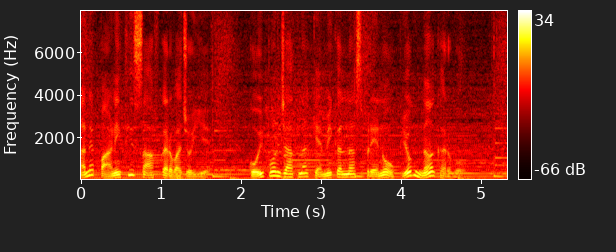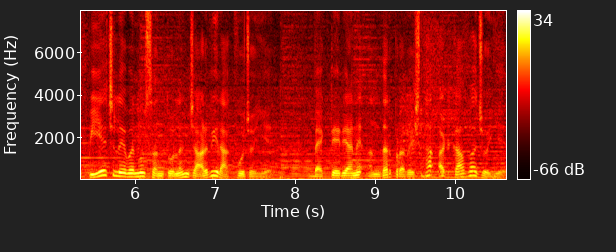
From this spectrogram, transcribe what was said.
અને પાણીથી સાફ કરવા જોઈએ. કોઈ પણ જાતના કેમિકલના સ્પ્રેનો ઉપયોગ ન કરવો. પીએચ લેવલનું સંતુલન જાળવી રાખવું જોઈએ. બેક્ટેરિયાને અંદર પ્રવેશતા અટકાવવા જોઈએ.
